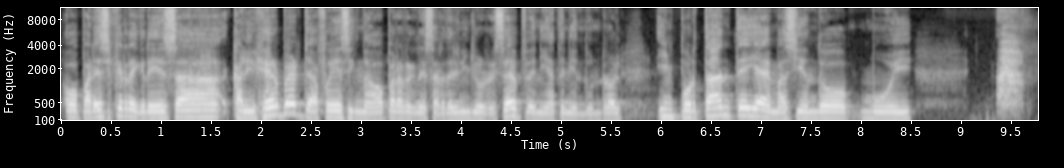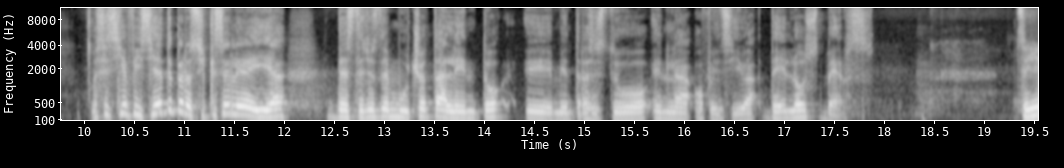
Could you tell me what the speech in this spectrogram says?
o parece que regresa Khalil Herbert, ya fue designado para regresar del injury reserve, venía teniendo un rol importante y además siendo muy, no sé si eficiente, pero sí que se le veía destellos de mucho talento eh, mientras estuvo en la ofensiva de los Bears. Sí,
